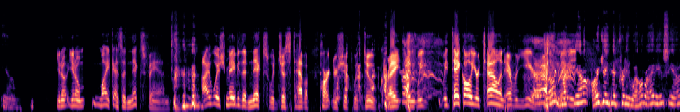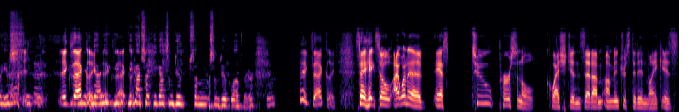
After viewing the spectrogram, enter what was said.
You know, you know, you know, Mike, as a Knicks fan, I wish maybe the Knicks would just have a partnership with Duke, right? And we we take all your talent every year. Well, maybe... yeah, RJ did pretty well, right? He's you know he's he, exactly yeah, you, exactly. You, got some you got some Duke some some Duke love there. Yeah. Exactly. Say hey, so I want to ask two personal questions that I'm I'm interested in, Mike. Is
